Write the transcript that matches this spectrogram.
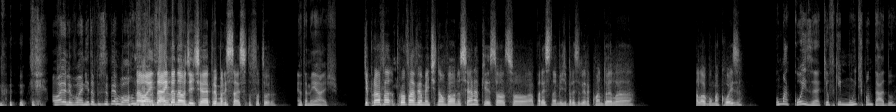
Olha, levou a Anitta pro Super Bowl. Não, ainda, ainda não, gente. É premonição, isso é do futuro. Eu também acho. Que prova, provavelmente não vão anunciar, né? Porque só, só aparece na mídia brasileira quando ela falar alguma coisa. Uma coisa que eu fiquei muito espantado.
